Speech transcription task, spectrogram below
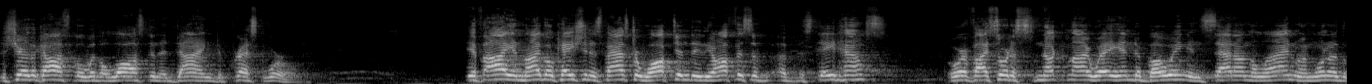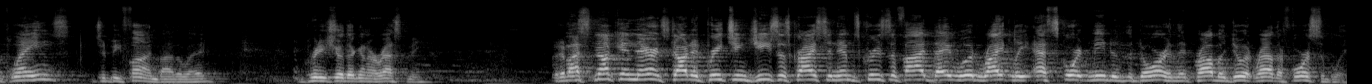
to share the gospel with a lost and a dying, depressed world. If I, in my vocation as pastor, walked into the office of, of the State House, or if I sort of snuck my way into Boeing and sat on the line on one of the planes, which would be fun, by the way, I'm pretty sure they're going to arrest me. But if I snuck in there and started preaching Jesus Christ and Him's crucified, they would rightly escort me to the door and they'd probably do it rather forcibly.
